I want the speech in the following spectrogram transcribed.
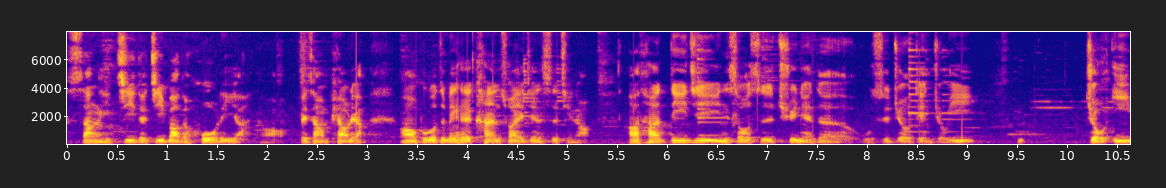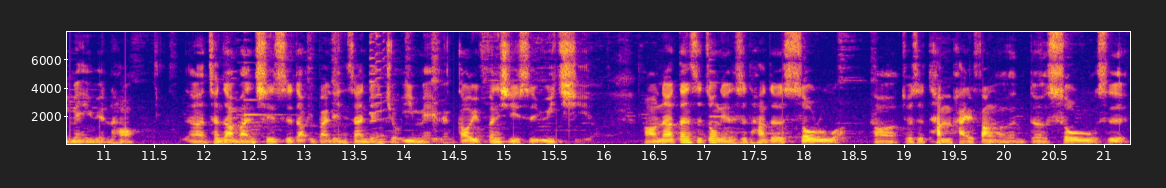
上一季的季报的获利啊，哦，非常漂亮哦。不过这边可以看得出来一件事情哦，好，它第一季营收是去年的五十九点九一九亿美元哈，呃，成长百分之七十到一百零三点九亿美元，高于分析师预期。好，那但是重点是它的收入啊，啊，就是碳排放额的收入是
